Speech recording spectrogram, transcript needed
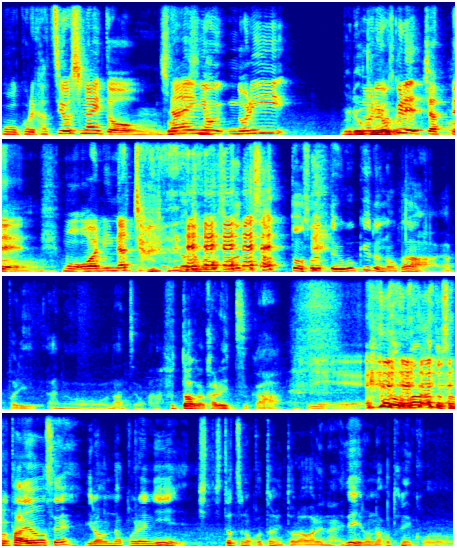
もうこれ活用しないとうん。時代に乗り乗り遅る。れちゃってうん。もう終わりになっちゃうのいやでもでそうやってさっとそうやって動けるのがやっぱりあのなんていうのかなフットワークが軽いっつうか。と、まあ、あとその多様性。いろんなこれに一つのことにとらわれないでいろんなことにこ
